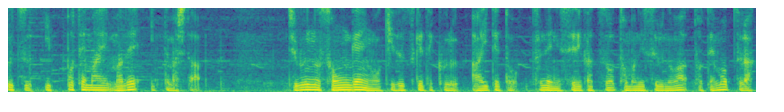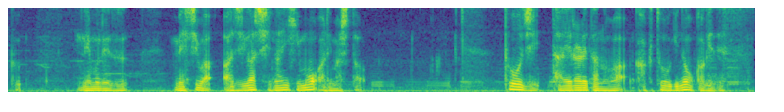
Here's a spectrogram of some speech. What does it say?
打つ一歩手前まで行ってました。自分の尊厳を傷つけてくる相手と常に生活を共にするのはとても辛く眠れず飯は味がしない日もありました。当時耐えられたのは格闘技のおかげです。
